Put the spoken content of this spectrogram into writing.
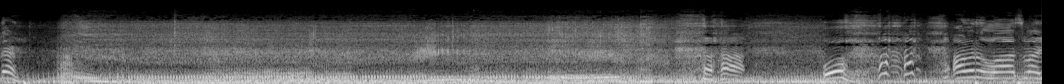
Right there. Whoa! Oh, I would have lost my.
